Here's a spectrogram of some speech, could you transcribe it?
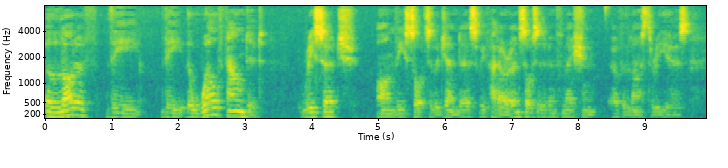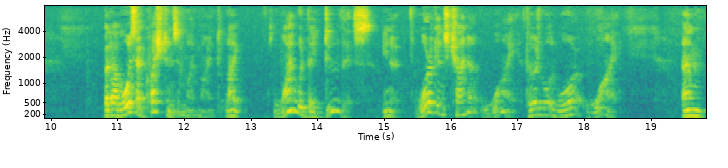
a lot of the the, the well-founded research on these sorts of agendas. We've had our own sources of information over the last three years. But I've always had questions in my mind, like, why would they do this? You know, war against China, why? Third World War, why? Um,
